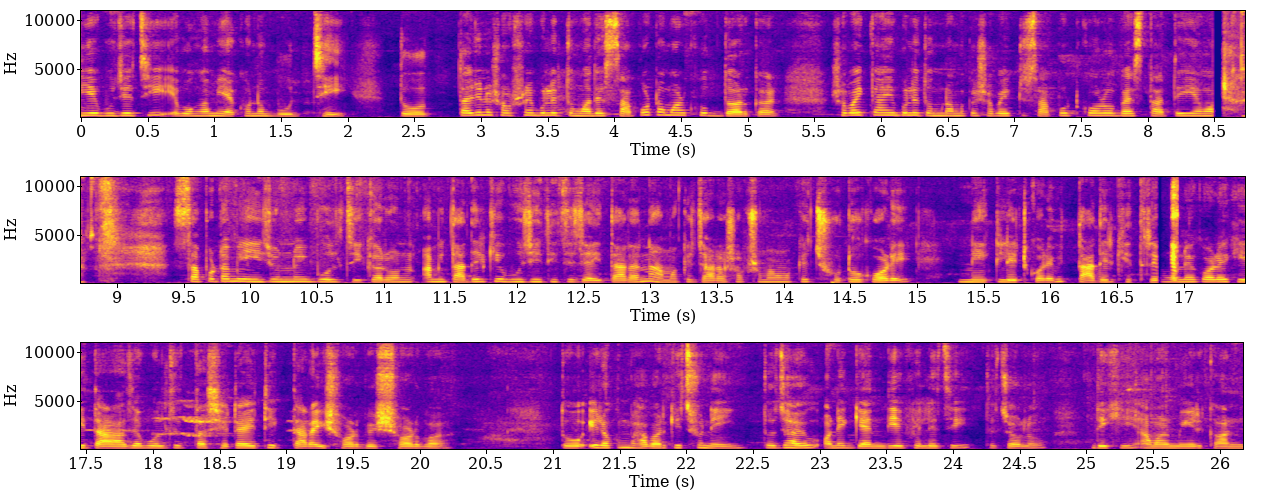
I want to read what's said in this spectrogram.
দিয়ে বুঝেছি এবং আমি এখনও বুঝছি। তো তাই জন্য সবসময় বলি, তোমাদের সাপোর্ট আমার খুব দরকার। সবাইকে আমি বলি, তোমরা আমাকে সবাই একটু সাপোর্ট করো। ব্যাস, তাতেই আমার সাপোর্ট আমি এই জন্যই বলছি, কারণ আমি তাদেরকে বুঝিয়ে দিতে চাই। তারা না আমাকে, যারা সবসময় আমাকে ছোট করে নেগলেক্ট করে, আমি তাদের ক্ষেত্রে মনে করে কি তারা যা বলছে তা সেটাই ঠিক, তারাই সর্বের সর্বা। তো এরকম ভাবার কিছু নেই। তো যাই হোক, অনেক জ্ঞান দিয়ে ফেলেছি। তো চলো দেখি আমার মেয়ের কাণ্ড।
